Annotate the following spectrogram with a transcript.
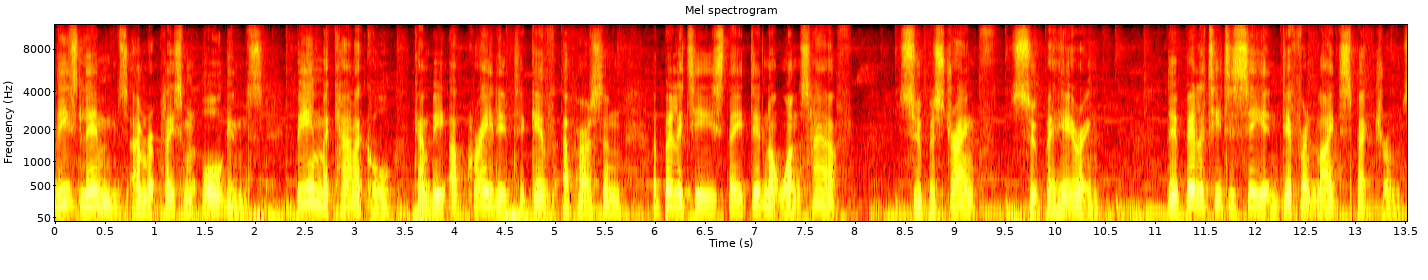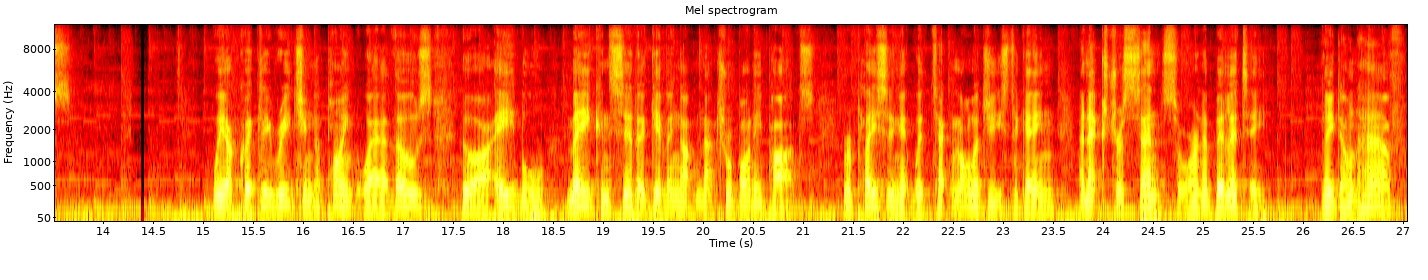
These limbs and replacement organs, being mechanical, can be upgraded to give a person abilities they did not once have. Super strength, super hearing, the ability to see in different light spectrums. We are quickly reaching a point where those who are able may consider giving up natural body parts, replacing it with technologies to gain an extra sense or an ability they don't have.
